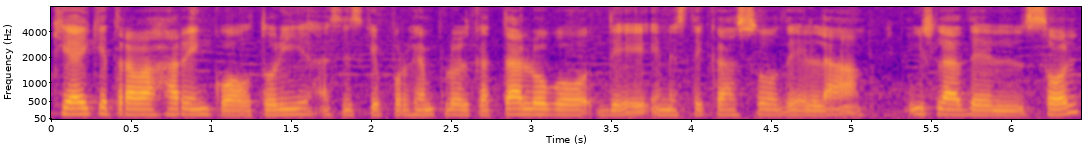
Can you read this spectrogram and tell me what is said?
que hay que trabajar en coautoría. Así es que, por ejemplo, el catálogo de, en este caso, de la Isla del Sol,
